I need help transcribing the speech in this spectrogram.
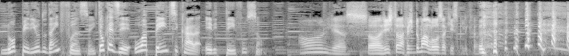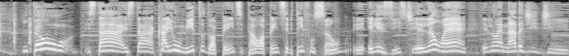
no período da infância. Então quer dizer, o apêndice, cara, ele tem função. Olha só, a gente tá na frente de uma lousa aqui explicando. Então, está, está, caiu o mito do apêndice, tá? O apêndice, ele tem função, ele existe, ele não é, ele não é nada de, de-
